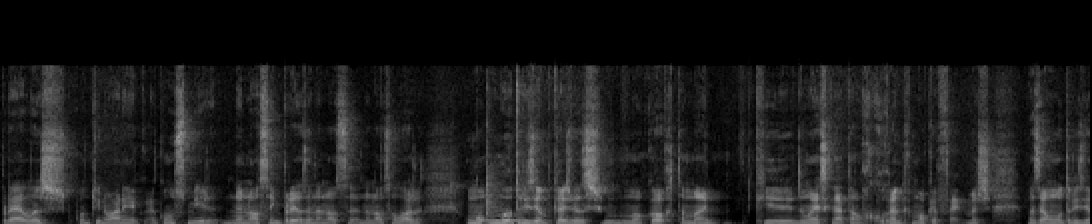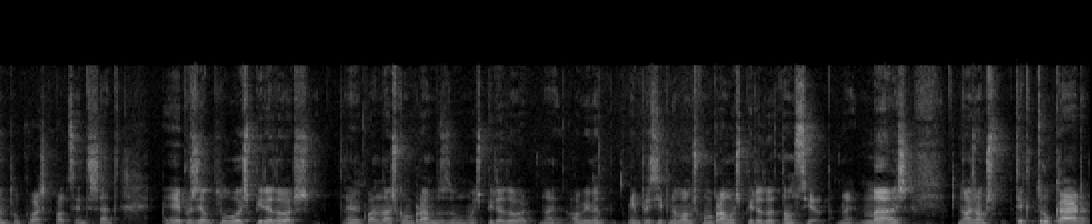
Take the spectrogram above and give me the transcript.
para elas continuarem a, a, consumir na nossa empresa, na nossa, na nossa loja. Um, um, outro exemplo que às vezes me ocorre também, que não é se calhar tão recorrente como o café, mas, mas é um outro exemplo que eu acho que pode ser interessante, é por exemplo aspiradores. É, quando nós compramos um aspirador, é? obviamente em princípio não vamos comprar um aspirador tão cedo, é? mas nós vamos ter que trocar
